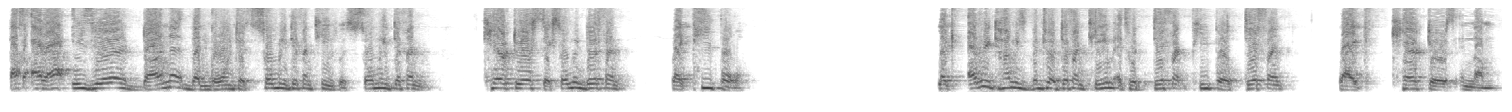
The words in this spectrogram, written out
That's a lot easier done than going to so many different teams with so many different characteristics, so many different like people. Like every time he's been to a different team, it's with different people, different like characters in them.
